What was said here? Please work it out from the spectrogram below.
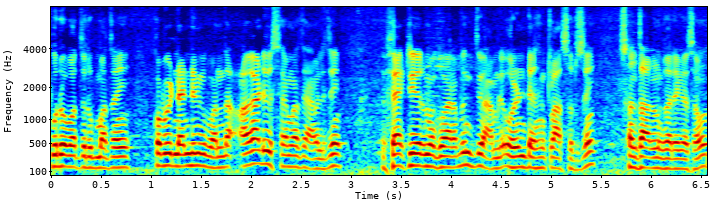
पूर्ववत रूपमा चाहिँ कोभिड नाइन्टिनको भन्दा अगाडि समयमा चाहिँ हामीले चाहिँ फ्याक्ट्रीहरूमा गएर पनि त्यो हामीले ओरिएन्टेसन क्लासहरू चाहिँ सञ्चालन गरेका छौँ।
